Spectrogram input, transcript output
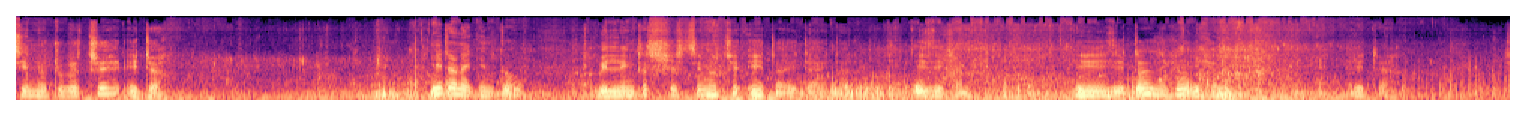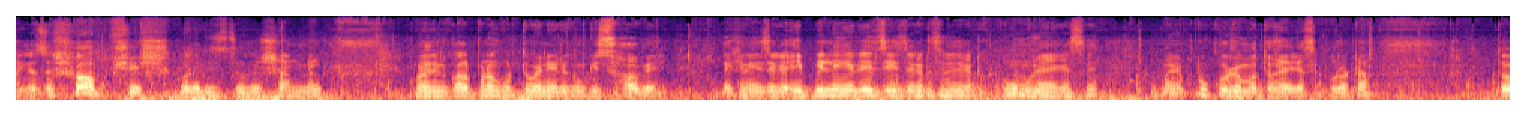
চিহ্নটুকু হচ্ছে এটা। এটা না কিন্তু বিল্ডিংটার শেষ চিহ্ন হচ্ছে এটা এটা এটা। এই যেখানে এই যেটা, যেখানে, এখানে। এটা। ঠিক আছে, সব শেষ করে দিয়েছে চোখের সামনেই। কোনোদিন কল্পনা করতে পারিনি এরকম কিছু হবে। দেখেন এই জায়গায়, এই বিল্ডিংয়ের এই যে জায়গাটা ছিল জায়গাটা কম হয়ে গেছে। মানে পুকুরের মতো হয়ে গেছে পুরোটা। তো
